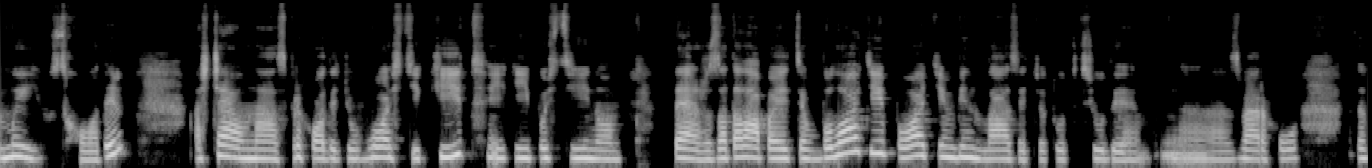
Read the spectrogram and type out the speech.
мию сходи. А ще у нас приходить у гості кіт, який постійно теж заталапається в болоті, потім він лазить отут всюди е, зверху е,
